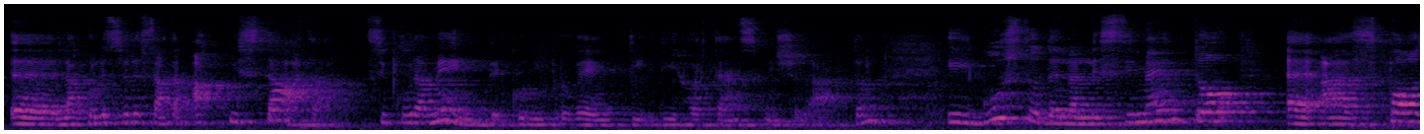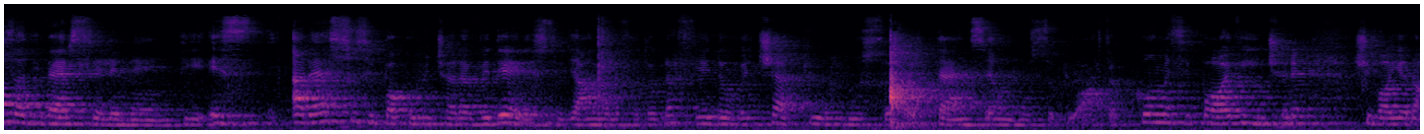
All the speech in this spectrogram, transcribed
Eh, la collezione è stata acquistata sicuramente con i proventi di Hortense Michel Acton. Il gusto dell'allestimento eh, sposa diversi elementi e adesso si può cominciare a vedere studiando le fotografie dove c'è più un gusto Hortense e un gusto più Arthur. Come si può vincere? Ci vogliono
